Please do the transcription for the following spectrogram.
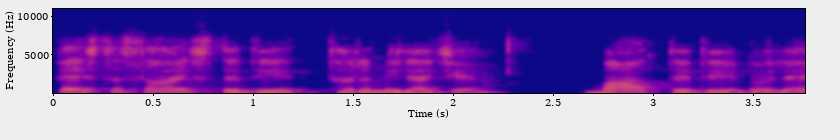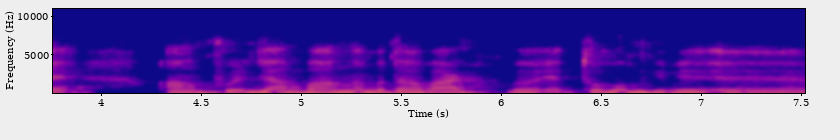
Pesticides dediği tarım ilacı. Bulb dediği böyle ampulden bir anlamı da var. Böyle tohum gibi, e,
